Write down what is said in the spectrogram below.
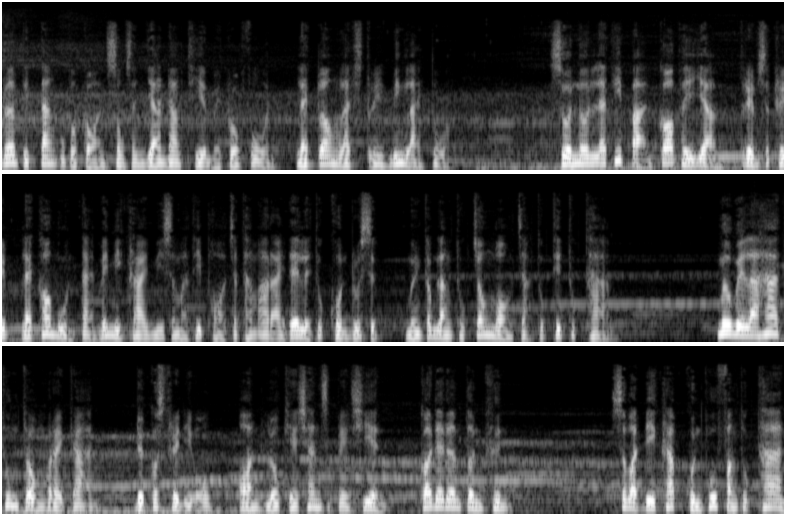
เริ่มติดตั้งอุปกรณ์ส่งสัญญาณดาวเทียมไมโครโฟน และกล้องไลฟ์สตรีมมิ่งหลายตัวส่วนนนและพี่ป่านก็พยายามเตรียมสคริปต์และข้อมูลแต่ไม่มีใครมีสมาธิพอจะทำอะไรได้เลยทุกคนรู้สึก เหมือนกำลังถูกจ้องมองจากทุกทิศทุกทาง เมื่อเวลาห้าทุ่มตรงรายการ The Ghost Radio on Location Special ก็ได้เริ่มต้นขึ้น สวัสดีครับคุณผู้ฟังทุกท่าน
